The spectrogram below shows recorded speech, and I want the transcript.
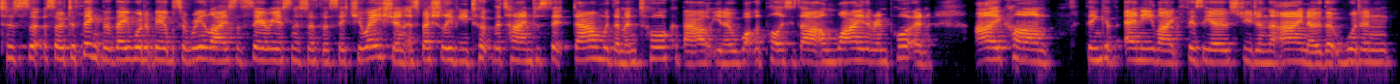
To, so to think that they wouldn't be able to realize the seriousness of the situation, especially if you took the time to sit down with them and talk about, you know, what the policies are and why they're important. I can't think of any like physio student that I know that wouldn't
